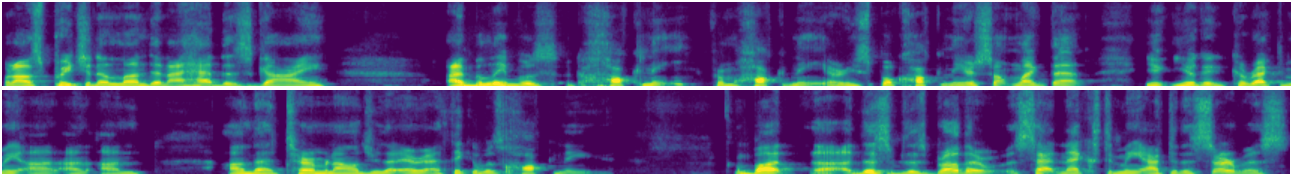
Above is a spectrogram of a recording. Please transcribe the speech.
When I was preaching in London, I had this guy, I believe was Hockney from Hockney, or he spoke Hockney or something like that. You you could correct me on on on, on that terminology, that area. I think it was Hockney. But uh, this this brother sat next to me after the service,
